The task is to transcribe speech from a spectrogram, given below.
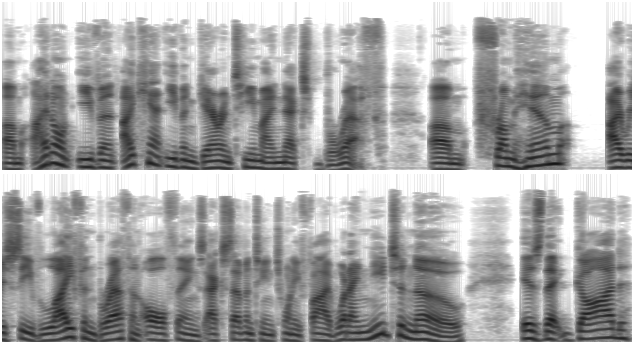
Um, I don't even I can't even guarantee my next breath. Um, from him, I receive life and breath and all things, Acts 17 25. What I need to know is that God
